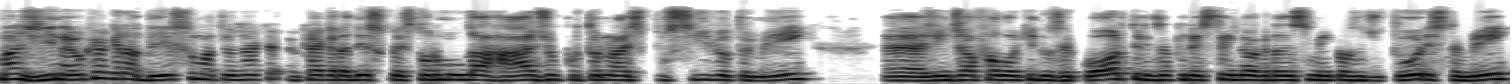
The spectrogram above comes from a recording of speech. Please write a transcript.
Imagina, eu que agradeço, Matheus, eu que agradeço para todo mundo da rádio por tornar isso possível também. É, a gente já falou aqui dos repórteres, eu queria estender um agradecimento aos editores também,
